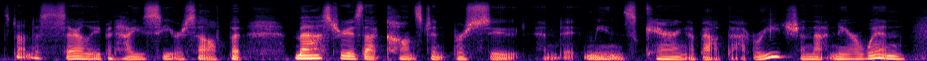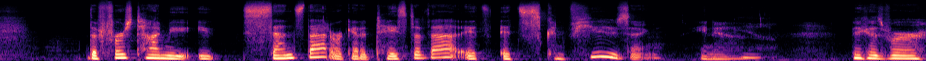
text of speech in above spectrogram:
It's not necessarily even how you see yourself, but mastery is that constant pursuit, and it means caring about that reach and that near win. The first time you, you sense that or get a taste of that, it's it's confusing, you know, yeah. because we're,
